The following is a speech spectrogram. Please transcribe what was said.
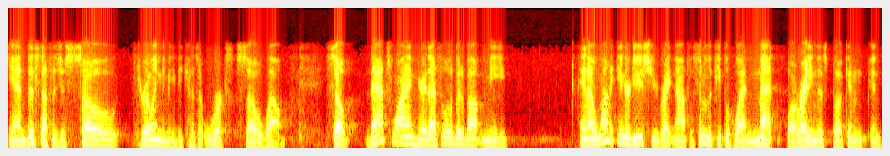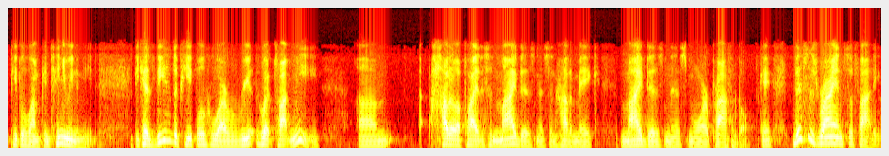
and this stuff is just so thrilling to me because it works so well. So that's why I'm here. That's a little bit about me. And I want to introduce you right now to some of the people who I met while writing this book and, and people who I'm continuing to meet. Because these are the people who, are re- who have taught me um, how to apply this in my business and how to make my business more profitable. Okay? This is Ryan Safadi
